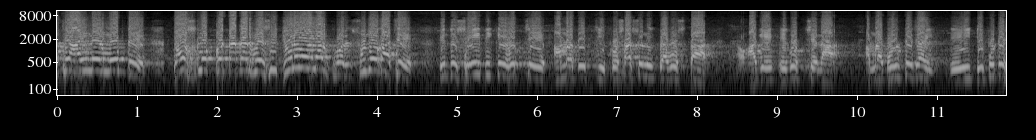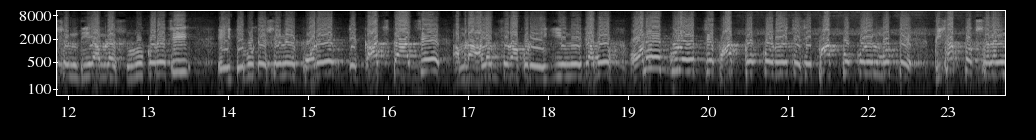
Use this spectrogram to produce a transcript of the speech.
আছে আইনের মধ্যে। দশ লক্ষ টাকার বেশি জরিমানার সুযোগ আছে। কিন্তু সেই দিকে হচ্ছে আমরা দেখছি প্রশাসনিক ব্যবস্থা আগে এগোচ্ছে না। আমরা বলতে চাই, এই ডেপুটেশন দিয়ে আমরা শুরু করেছি। এই ডেপুটেশনের পরের যে কাজটা আছে, আমরা আলোচনা করে এগিয়ে নিয়ে যাব। অনেকগুলো হচ্ছে ভাগ পক্ষ রয়েছে। সেই ভাগ পক্ষের মধ্যে বিষাক্তক স্যালাইন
